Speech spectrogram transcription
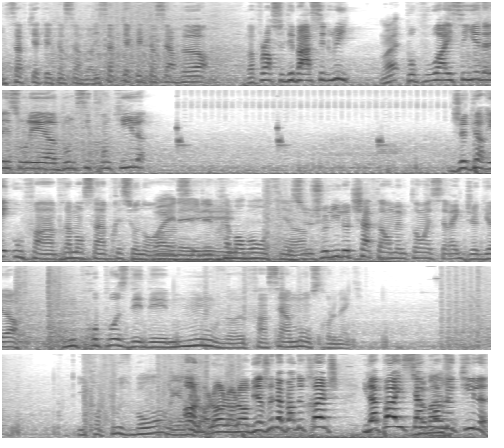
Ils savent qu'il y a quelqu'un serveur. Ils savent qu'il y a quelqu'un serveur. Va falloir se débarrasser de lui. Ouais. pour pouvoir essayer d'aller sur les euh, bons sites tranquilles. Jugger est ouf, hein. vraiment c'est impressionnant. Ouais, hein. il est, il C'est- est vraiment bon aussi. hein. Je, je lis le chat hein, en même temps et c'est vrai que Jugger nous propose des, des moves, enfin c'est un monstre le mec. Ils sont tous bons, mais Oh là là là là, bien joué de la part de Crunch Il a pas réussi à prendre le kill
